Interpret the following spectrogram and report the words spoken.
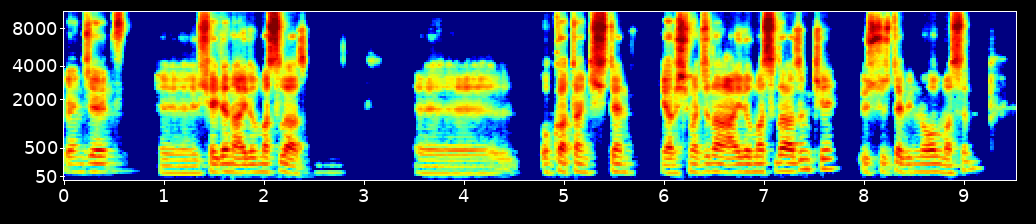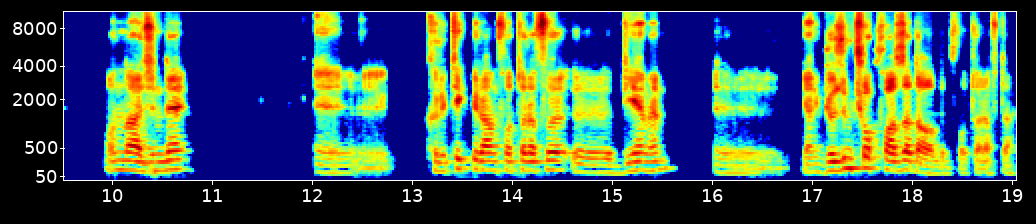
bence e, şeyden ayrılması lazım. E, oku atan kişiden, yarışmacıdan ayrılması lazım ki üst üste binme olmasın. Onun haricinde e, kritik bir an fotoğrafı e, diyemem. E, yani gözüm çok fazla dağıldı bu fotoğrafta.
